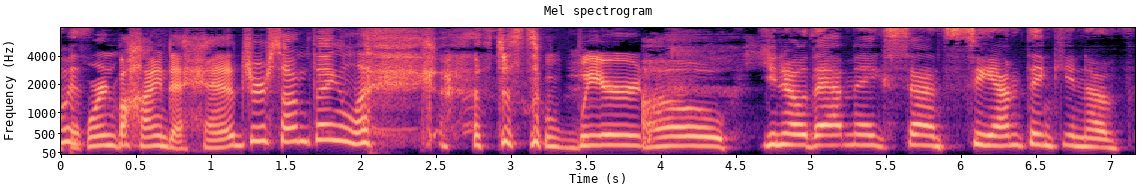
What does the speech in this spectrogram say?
was- born behind a hedge or something. Like it's just a weird. Oh, you know, that makes sense. See, I'm thinking of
